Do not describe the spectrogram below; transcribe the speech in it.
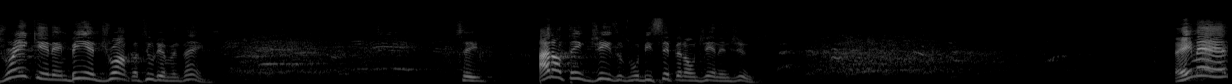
drinking and being drunk are two different things. See, I don't think Jesus would be sipping on gin and juice. Amen.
